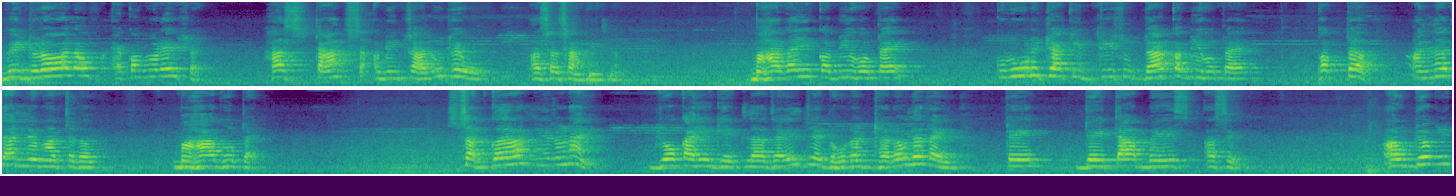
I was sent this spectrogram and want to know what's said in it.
विड्रॉवल ऑफ अकॉमोडेशन हा स्टान्स आम्ही चालू ठेवू असं सांगितलं. महागाई कमी होत आहे. क्रूडच्या किमतीसुद्धा कमी होत आहेत फक्त अन्नधान्य मात्र महाग होत आहे. सगळा निर्णय जो काही घेतला जाईल जे धोरण ठरवलं जाईल ते डेटा बेस असेल. औद्योगिक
